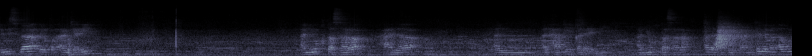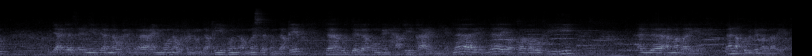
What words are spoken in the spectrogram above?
بالنسبة للقرآن الكريم أن يقتصر على ال- الحقيقة العلمية. أن يقتصر على الحقيقة. نتكلم الأول بإعجاز علمي لأنه علم أو فن دقيق أو مسلك دقيق. لا بد له من حقيقة علمية. لا لا يعتبر فيه ال- النظريات لا نقول بالنظريات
